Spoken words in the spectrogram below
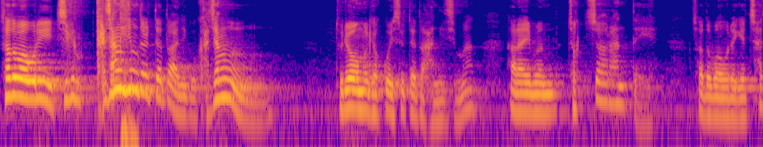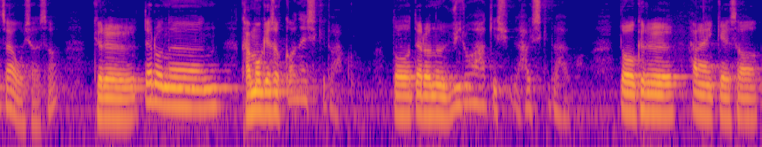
사도 바울이 지금 가장 힘들 때도 아니고 가장 두려움을 겪고 있을 때도 아니지만 하나님은 적절한 때에 사도 바울에게 찾아오셔서 그를 때로는 감옥에서 꺼내시기도 하고 또 때로는 위로하시기도 하고 또 그를 하나님께서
